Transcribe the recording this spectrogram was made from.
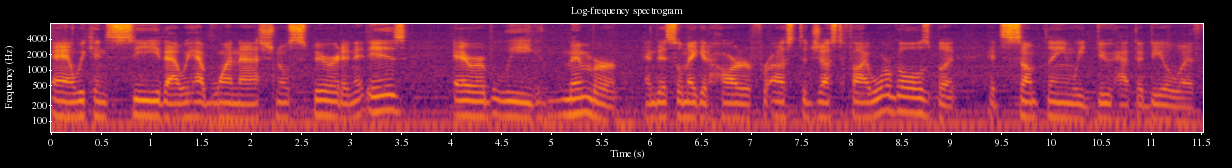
and we can see that we have one national spirit, and it is Arab League member, and this will make it harder for us to justify war goals, but it's something we do have to deal with.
